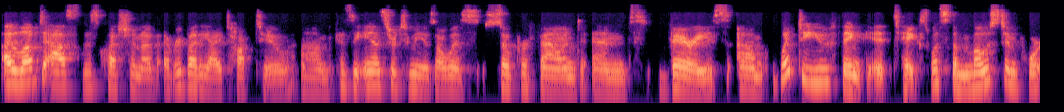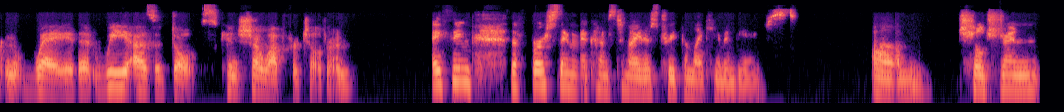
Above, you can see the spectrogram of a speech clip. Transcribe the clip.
I love to ask this question of everybody I talk to because um, the answer to me is always so profound and varies. Um, what do you think it takes? What's the most important way that we as adults can show up for children? I think the first thing that comes to mind is treat them like human beings. Um, children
